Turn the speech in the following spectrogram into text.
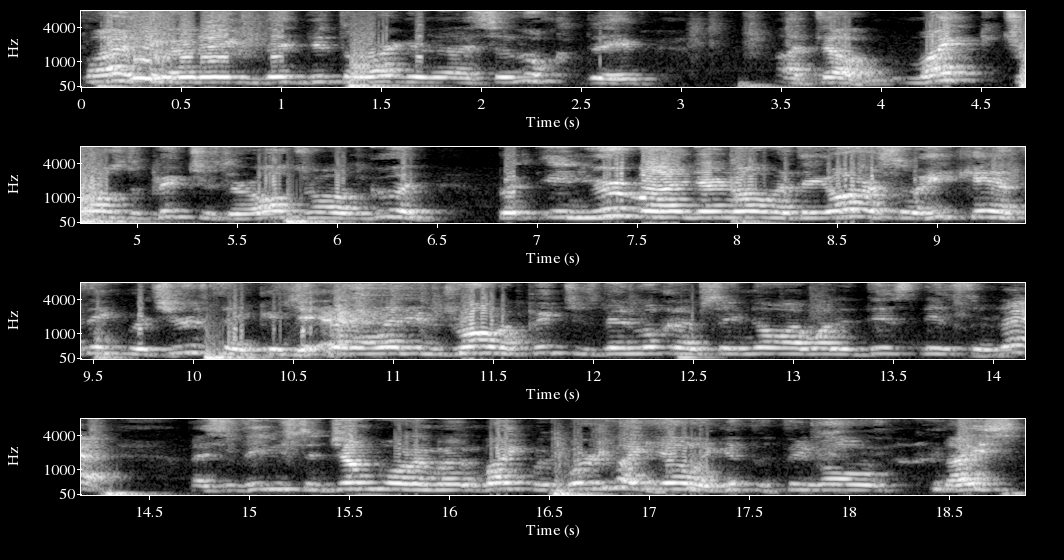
Finally, they, they'd get to arguing, and I said, Look, Dave, I tell him, Mike draws the pictures, they're all drawn good, but in your mind, they're not what they are, so he can't think what you're thinking. You gotta let him draw the pictures, then look at him and say, No, I wanted this, this, or that. I said, He used to jump on him, and Mike would work like hell and get the thing all nice,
